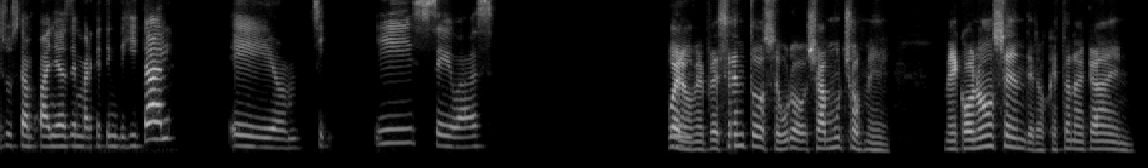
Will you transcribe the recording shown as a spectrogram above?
sus campañas de marketing digital. Um, sí, y Sebas. Bueno, me presento, seguro ya muchos me, me conocen, de los que están acá en,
